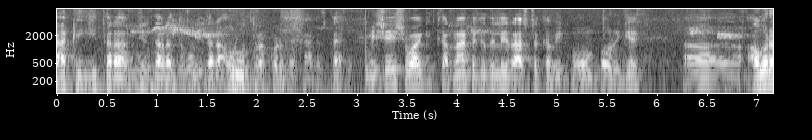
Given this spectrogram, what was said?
ಯಾಕೆ ಈ ಥರ ನಿರ್ಧಾರ ತಗೊಂಡಿದ್ದಾರೆ, ಅವರು ಉತ್ತರ ಕೊಡಬೇಕಾಗುತ್ತೆ. ವಿಶೇಷವಾಗಿ ಕರ್ನಾಟಕದಲ್ಲಿ ರಾಷ್ಟ್ರಕವಿ ಕುವೆಂಪು ಅವರಿಗೆ ಅವರ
